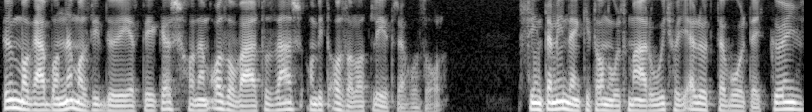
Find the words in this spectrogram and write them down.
Önmagában nem az idő értékes, hanem az a változás, amit az alatt létrehozol. Szinte mindenki tanult már úgy, hogy előtte volt egy könyv,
